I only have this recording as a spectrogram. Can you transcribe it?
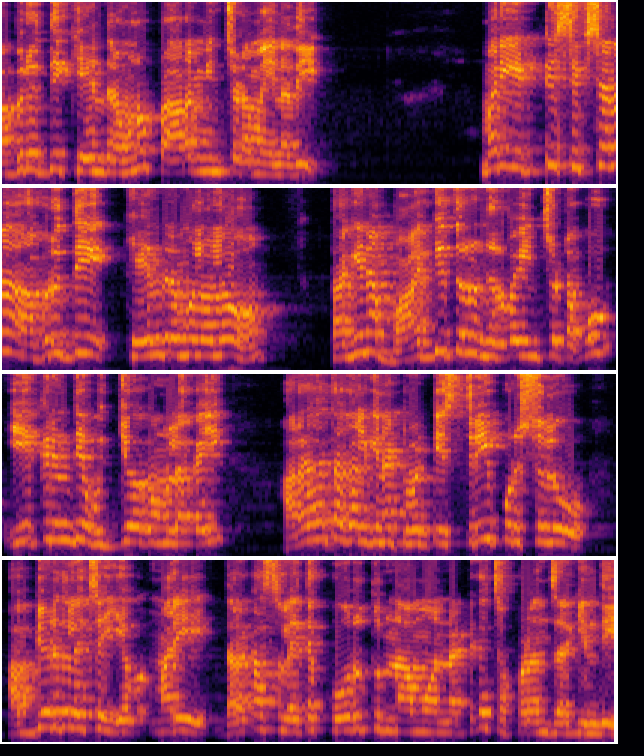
అభివృద్ధి కేంద్రమును ప్రారంభించడమైనది. మరి ఇట్టి శిక్షణ అభివృద్ధి కేంద్రములలో తగిన బాధ్యతలు నిర్వహించుటకు ఈ క్రింది ఉద్యోగములకై అర్హత కలిగినటువంటి స్త్రీ పురుషులు అభ్యర్థులచే ఎవ- మరి దరఖాస్తులు అయితే కోరుతున్నాము అన్నట్టుగా చెప్పడం జరిగింది.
